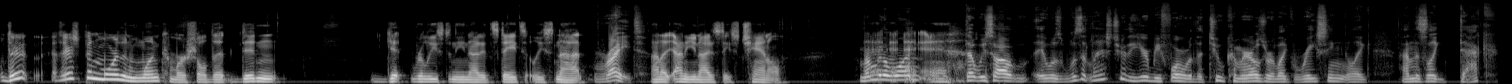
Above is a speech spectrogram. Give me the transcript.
There there's been more than one commercial that didn't get released in the United States, at least not Right. on a on a United States channel. Remember the one Eh. that we saw? It was was it last year, or the year before, where the two Camaros were like racing like on this like deck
